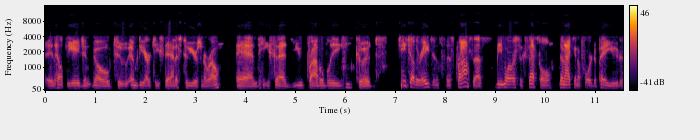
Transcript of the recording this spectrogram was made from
It helped the agent go to MDRT status two years in a row. And he said, you probably could teach other agents this process, be more successful than I can afford to pay you to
